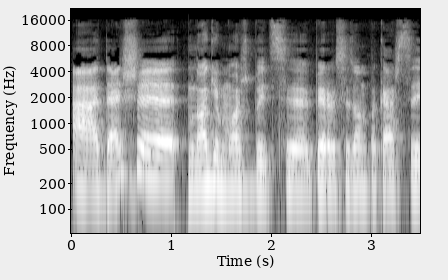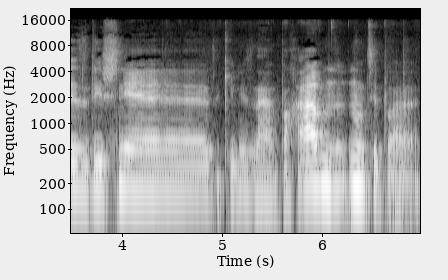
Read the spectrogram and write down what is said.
А дальше многим, может быть, первый сезон покажется излишне таким, не знаю, похабным, ну, типа,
